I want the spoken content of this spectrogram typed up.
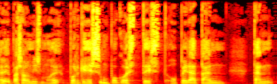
a mí me pasa lo mismo, ¿eh? Porque es un poco este, est- opera tan, tan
